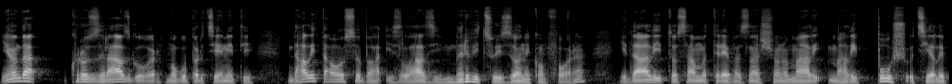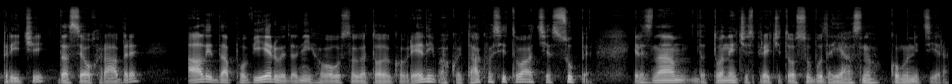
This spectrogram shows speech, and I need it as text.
I onda kroz razgovor mogu procijeniti da li ta osoba izlazi mrvicu iz zone komfora i da li to samo treba, znaš, ono mali, mali puš u cijeloj priči da se ohrabre, ali da povjeruje da njihova usluga toliko vrijedi, ako je takva situacija, super. Jer znam da to neće spriječiti osobu da jasno komunicira.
